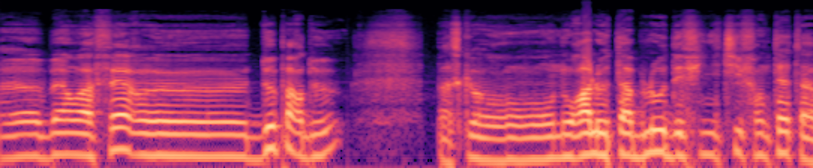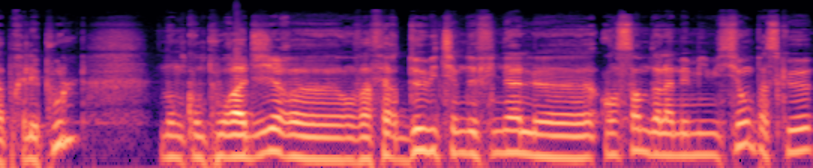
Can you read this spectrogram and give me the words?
Euh, ben, on va faire euh, deux par deux, parce qu'on on aura le tableau définitif en tête après les poules. Donc on pourra dire, euh, on va faire deux huitièmes de finale euh, ensemble dans la même émission, parce que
